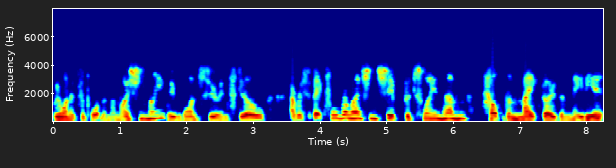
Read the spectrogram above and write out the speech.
We want to support them emotionally. We want to instill a respectful relationship between them help them make those immediate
